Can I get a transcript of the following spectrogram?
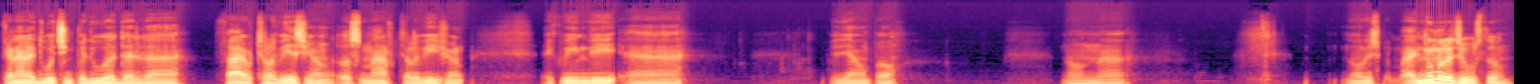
canale 252 del Fire Television o Smart Television e quindi eh, vediamo un po' non, eh, non risp- il numero è giusto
